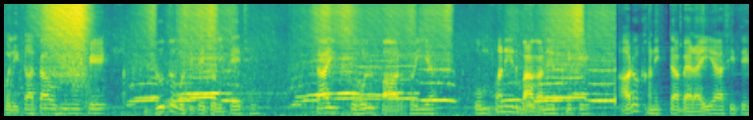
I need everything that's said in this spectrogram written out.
কলিকাতা অভিমুখে দ্রুত গতিতে চলিতেছে। তাই পোল পার হইয়া কোম্পানির বাগানের দিকে আরও খানিকটা বেড়াইয়া আসিতে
